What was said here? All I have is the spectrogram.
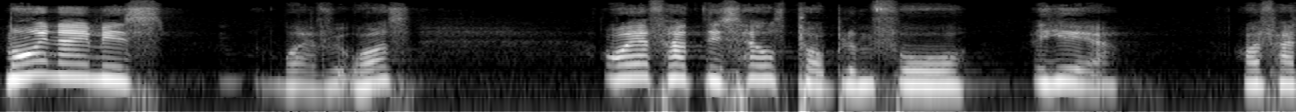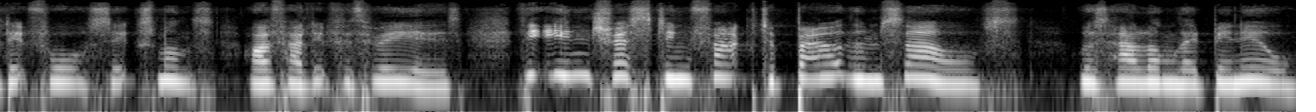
My name is whatever it was. I have had this health problem for a year. I've had it for six months. I've had it for three years. The interesting fact about themselves was how long they'd been ill.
